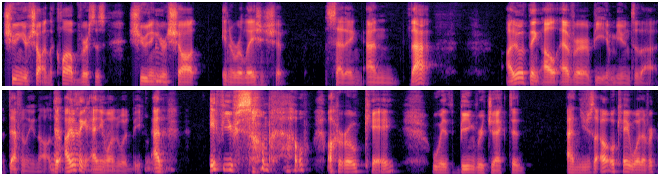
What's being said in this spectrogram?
shooting your shot in the club versus shooting your Mm. shot in a relationship setting. And that, I don't think I'll ever be immune to that. Definitely not. No, I don't think anyone would be. And if you somehow are okay with being rejected and you're just like, oh, okay, whatever,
